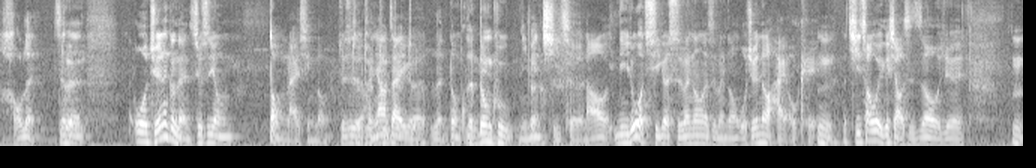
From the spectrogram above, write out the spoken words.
好冷，真的。我觉得那个冷就是用。冻来形容，就是很像在一个冷冻库冷冻库里面骑车，然后你如果骑个十分钟二十分钟，我觉得那还 OK。嗯，骑超过一个小时之后，我觉得嗯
